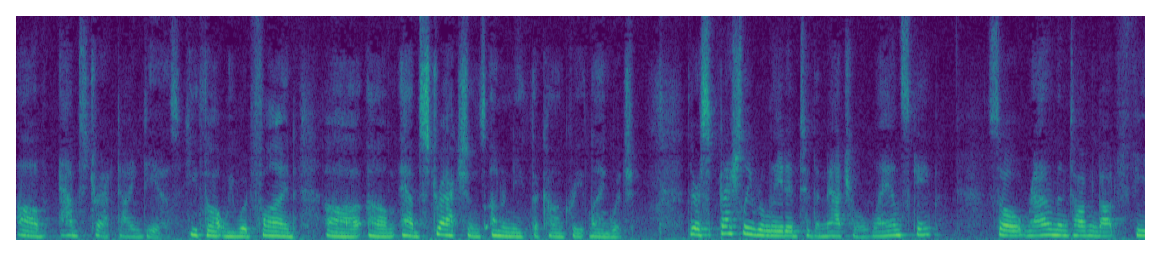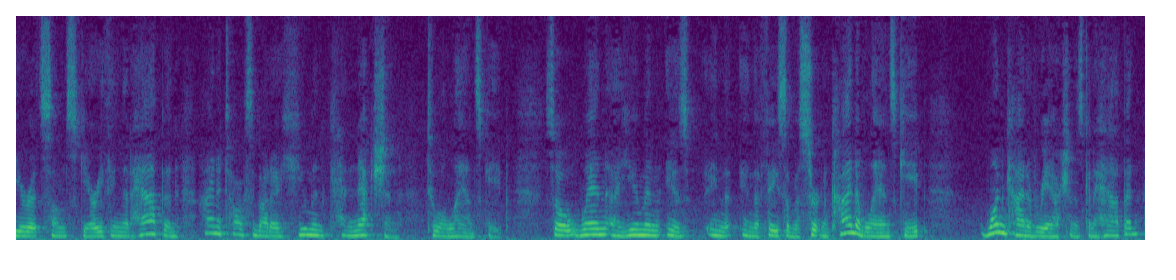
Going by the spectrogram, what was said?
of abstract ideas. He thought we would find uh, um, abstractions underneath the concrete language. They're especially related to the natural landscape. So rather than talking about fear at some scary thing that happened, Heyne talks about a human connection to a landscape. So when a human is in the, in the face of a certain kind of landscape, one kind of reaction is going to happen.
